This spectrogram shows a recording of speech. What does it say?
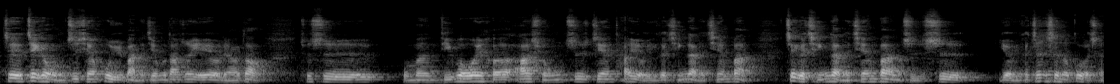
这这个我们之前沪语版的节目当中也有聊到，就是我们迪波威和阿雄之间，他有一个情感的牵绊，这个情感的牵绊只是有一个真正的过程，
